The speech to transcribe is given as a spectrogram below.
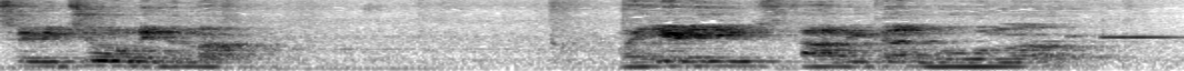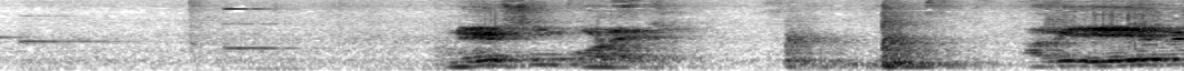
ശ്രമിച്ചുകൊണ്ടിരുന്ന വയ്യടിയിൽ സ്ഥാപിക്കാൻ പോകുന്ന നഴ്സിംഗ് കോളേജ് അത് ഏത്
